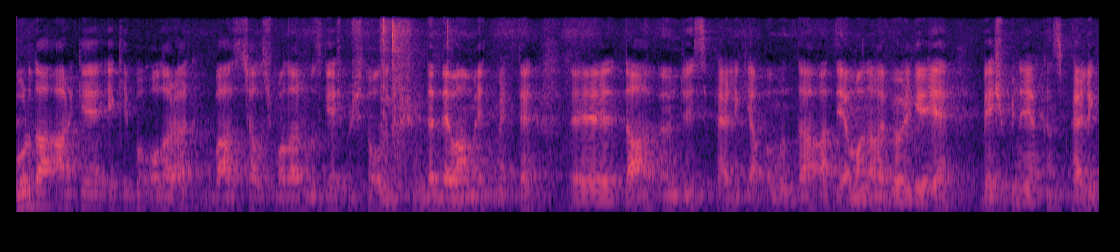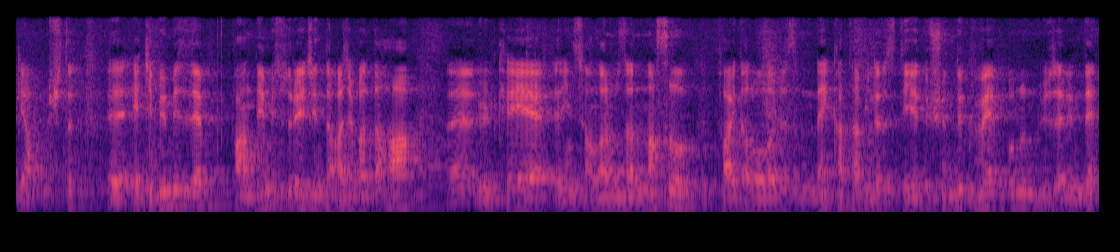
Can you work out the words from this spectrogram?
Burada ARGE ekibi olarak bazı çalışmalarımız geçmişte olduğu gibi şimdi de devam etmekte. Ee, Daha önce siperlik yapımında Adıyaman'a ve bölgeye 5000'e yakın siperlik yapmıştık. Ee, Ekibimizle pandemi sürecinde acaba daha e, ülkeye, e, insanlarımıza nasıl faydalı olabiliriz, ne katabiliriz diye düşündük ve bunun üzerinde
